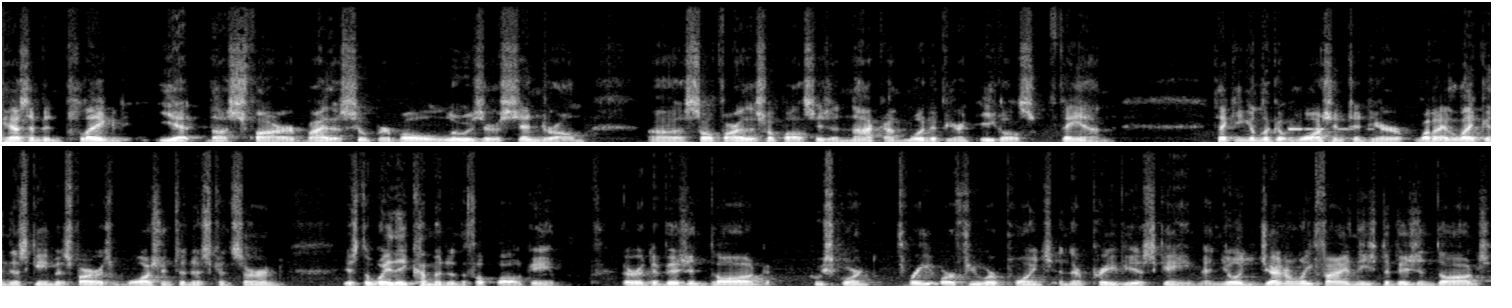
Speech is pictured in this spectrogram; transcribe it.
hasn't been plagued yet thus far by the Super Bowl loser syndrome. Uh, so far this football season, knock on wood if you're an Eagles fan. Taking a look at Washington here, what I like in this game as far as Washington is concerned is the way they come into the football game. They're a division dog who scored three or fewer points in their previous game. And you'll generally find these division dogs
